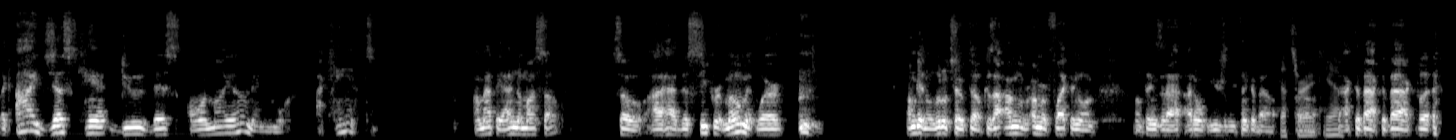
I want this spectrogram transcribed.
like I just can't do this on my own anymore. I can't. I'm at the end of myself. So I had this secret moment where I'm getting a little choked up because I'm I'm reflecting on on things that I, I don't usually think about. That's right. Uh, yeah. Back to back to back. But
